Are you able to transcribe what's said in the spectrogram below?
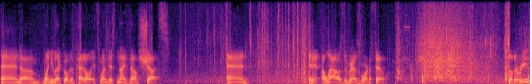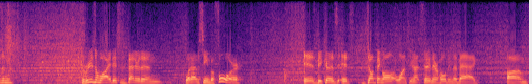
And um, when you let go of the pedal, it's when this knife valve shuts and it allows the reservoir to fill. So the reason, the reason why this is better than what I've seen before is because it's dumping all at once. You're not sitting there holding the bag. Um,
